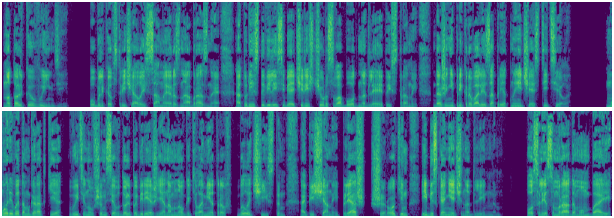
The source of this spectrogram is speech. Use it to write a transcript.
Но только в Индии. Публика встречалась самая разнообразная, а туристы вели себя чересчур свободно для этой страны, даже не прикрывали запретные части тела. Море в этом городке, вытянувшемся вдоль побережья на много километров, было чистым, а песчаный пляж — широким и бесконечно длинным. После смрада Мумбаи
